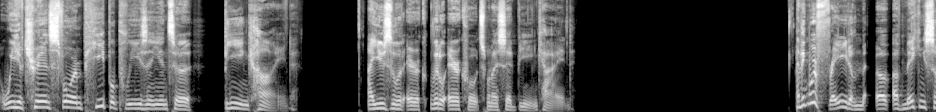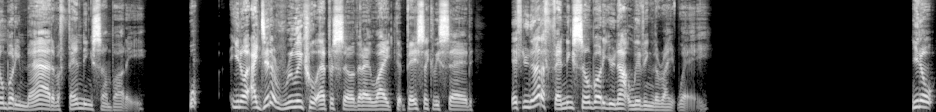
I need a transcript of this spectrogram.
we have transformed people pleasing into being kind. I used little air, little air quotes when I said being kind. I think we're afraid of, of, of making somebody mad, of offending somebody. Well, you know, I did a really cool episode that I liked that basically said, if you're not offending somebody, you're not living the right way. You know,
